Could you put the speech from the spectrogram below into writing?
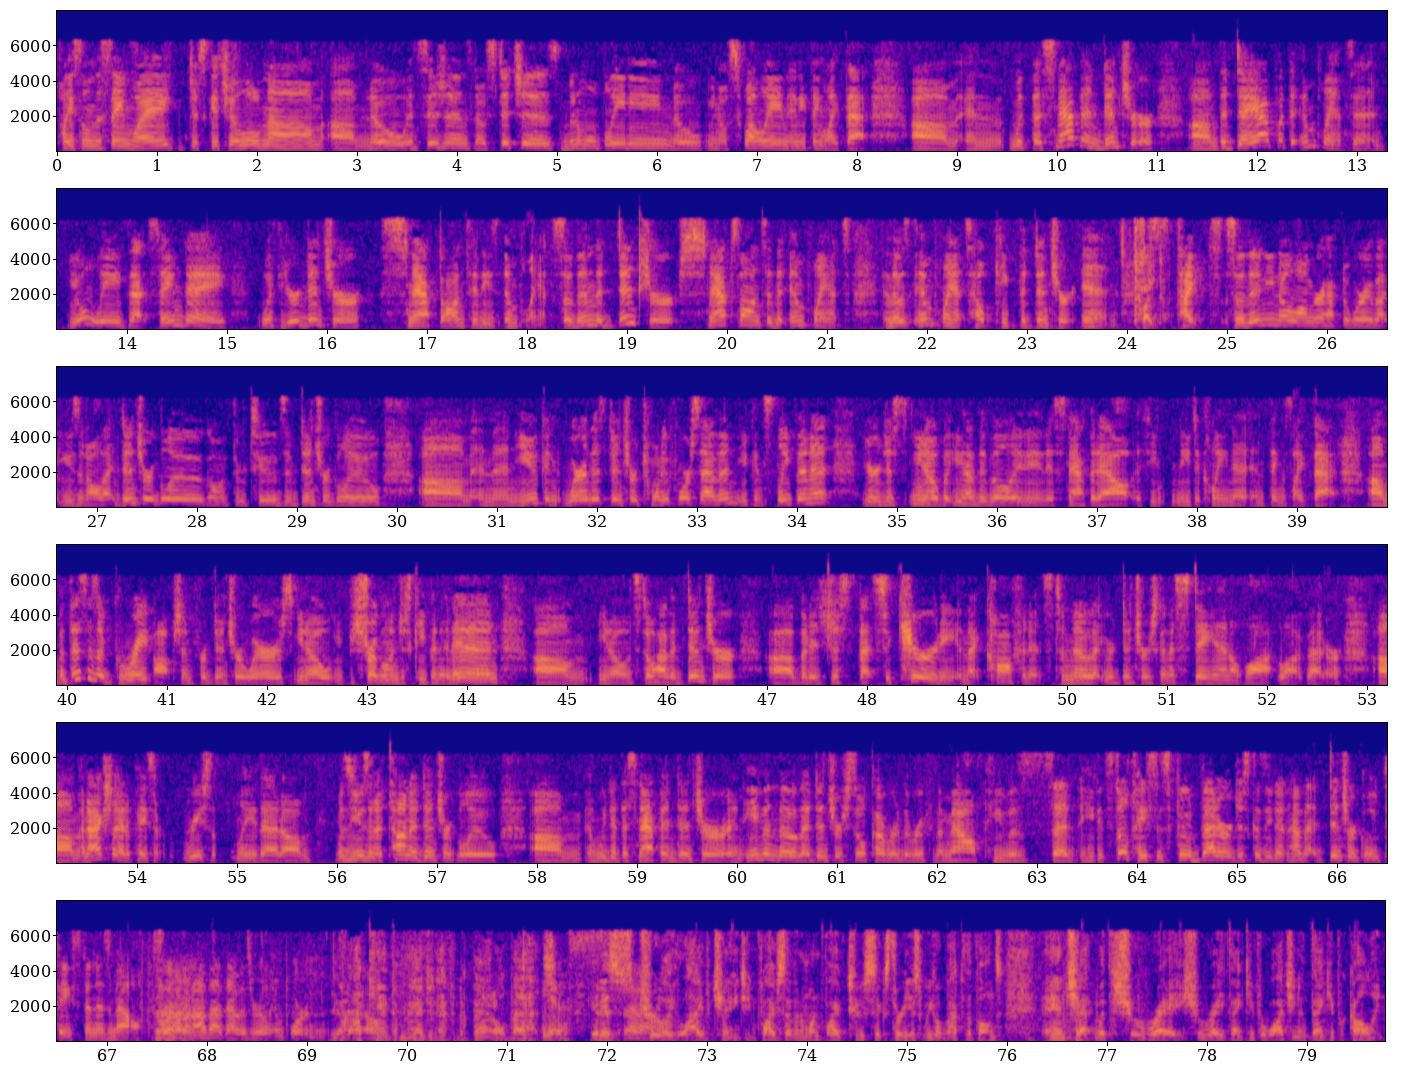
Place them the same way, just get you a little numb, um, no incisions, no stitches, minimal bleeding, no you know swelling, anything like that. Um, and with the snap-in denture, um, the day I put the implants in, you'll leave that same day with your denture snapped onto these implants. So then the denture snaps onto the implants, and those implants help keep the denture in. Tight. Tight. So then you no longer have to worry about using all that denture glue, going through tubes of denture glue, um, and then you can wear this denture 24/7. You can sleep in it. You're just, you know, but you have the ability to snap it out if you need to clean it and things like that. Um, but this is a great option for denture wearers. You know, you're struggling just keeping it in, um, you know, and still have a denture. Uh, but it's just that security and that confidence to know that your denture is going to stay in a lot, lot better. Um, and I actually had a patient recently that um, was using a ton of denture glue, um, and we did the snap-in denture. And even though that denture still covered the roof of the mouth, he was said he could still taste his food better just because he didn't have that denture glue taste in his mouth. So, Right. and I thought that was really important. Yeah, I can't imagine having to battle that. Yes. So it is So- truly life changing. 5715263 as we go back to the phones and chat with Sheree. Sheree, thank you for watching and thank you for calling.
